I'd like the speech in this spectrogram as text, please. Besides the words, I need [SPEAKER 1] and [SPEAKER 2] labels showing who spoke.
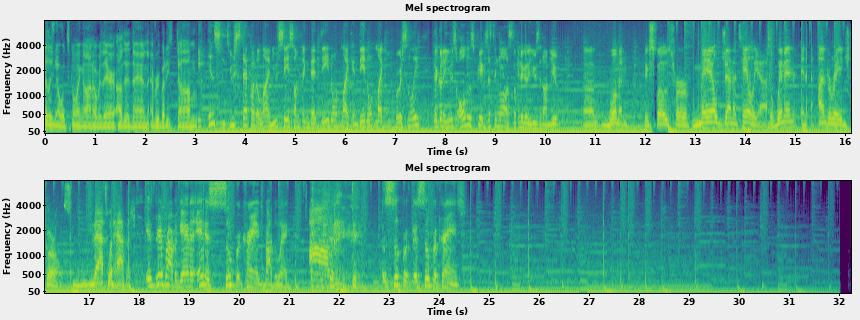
[SPEAKER 1] really know what's going on over there other than everybody's dumb.
[SPEAKER 2] The instant you step out of line, you say something that they don't like and they don't like you personally, they're going to use all those pre-existing laws and they're going to use it on you.
[SPEAKER 3] A woman exposed her male genitalia to women and underage girls. That's what happened.
[SPEAKER 4] It's pure propaganda and it's super cringe, by the way. Um, super, it's super cringe.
